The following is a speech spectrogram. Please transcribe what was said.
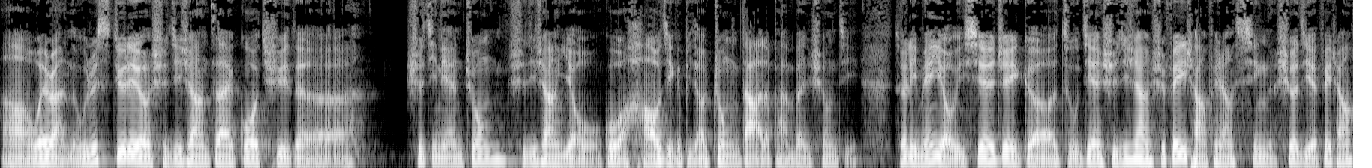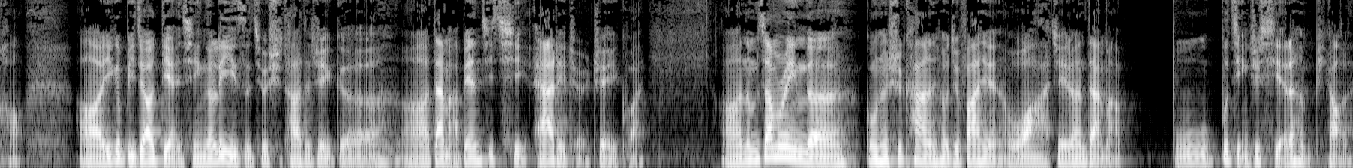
啊，微软的 Visual Studio 实际上在过去的。十几年中，实际上有过好几个比较重大的版本升级，所以里面有一些这个组件实际上是非常非常新的，设计也非常好。啊，一个比较典型的例子就是它的这个啊代码编辑器 editor 这一块。啊，那么 Xamarin 的工程师看了之后就发现，哇，这段代码不不仅是写的很漂亮，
